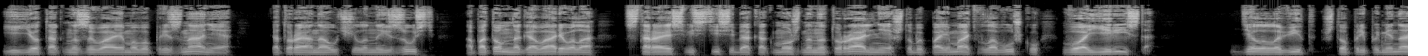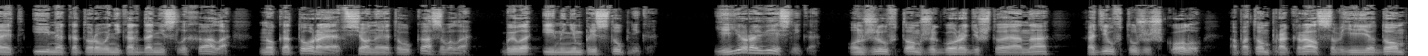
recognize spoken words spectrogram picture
ее так называемого признания, которое она учила наизусть, а потом наговаривала — стараясь вести себя как можно натуральнее, чтобы поймать в ловушку вуайериста. Делала вид, что припоминает имя, которого никогда не слыхала, но которое, все на это указывало, было именем преступника. Ее ровесника. Он жил в том же городе, что и она, ходил в ту же школу, а потом прокрался в ее дом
